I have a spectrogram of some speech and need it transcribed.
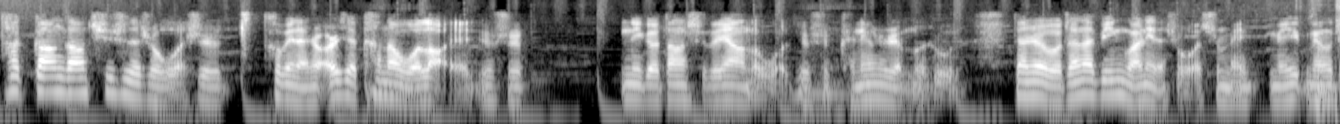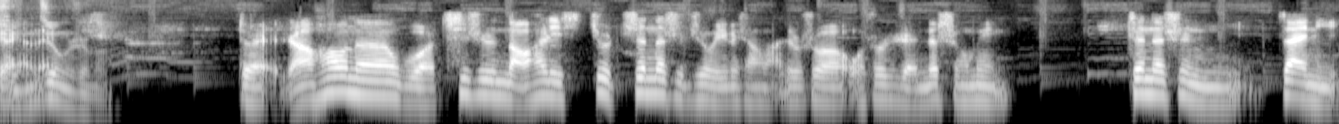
他刚刚去世的时候，我是特别难受，而且看到我姥爷就是，那个当时的样子，我就是肯定是忍不住的。但是我站在殡仪馆里的时候，我是没没没有掉眼泪，静是吗？对，然后呢，我其实脑海里就真的是只有一个想法，就是说，我说人的生命，真的是你在你。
